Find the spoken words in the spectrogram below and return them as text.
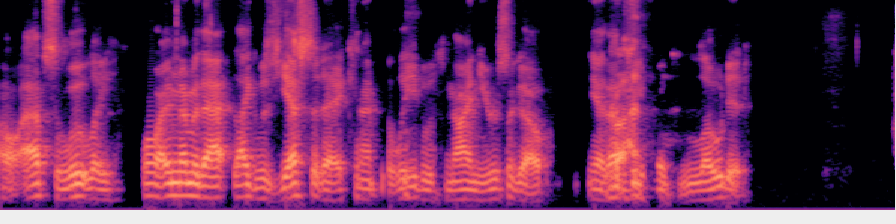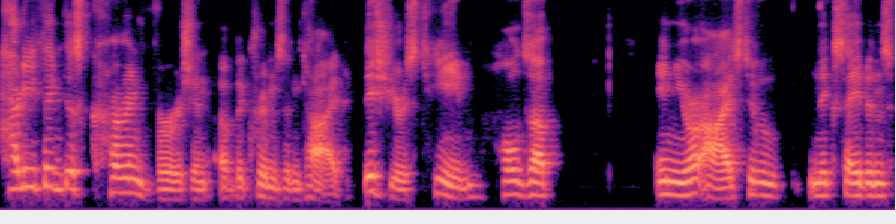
Oh, absolutely. Well, I remember that like it was yesterday. Can I believe it was nine years ago? Yeah, that right. team was loaded. How do you think this current version of the Crimson Tide, this year's team, holds up in your eyes to Nick Saban's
